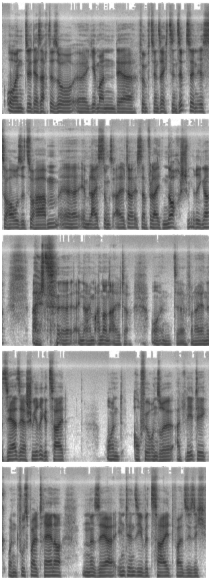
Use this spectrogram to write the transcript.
Und äh, der sagte so, äh, jemand, der 15, 16, 17 ist, zu Hause zu haben, äh, im Leistungsalter, ist dann vielleicht noch schwieriger als äh, in einem anderen Alter. Und äh, von daher eine sehr, sehr schwierige Zeit. Und auch für unsere Athletik- und Fußballtrainer eine sehr intensive Zeit, weil sie sich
